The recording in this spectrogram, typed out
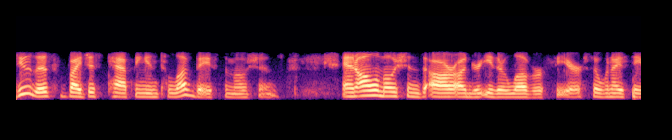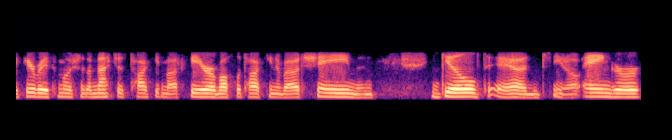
do this by just tapping into love-based emotions and all emotions are under either love or fear. So when I say fear based emotions, I'm not just talking about fear, I'm also talking about shame and guilt and, you know, anger,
